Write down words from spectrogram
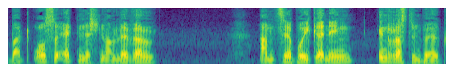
but also at national level. I'm Tsepo Ikaning in Rustenburg.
